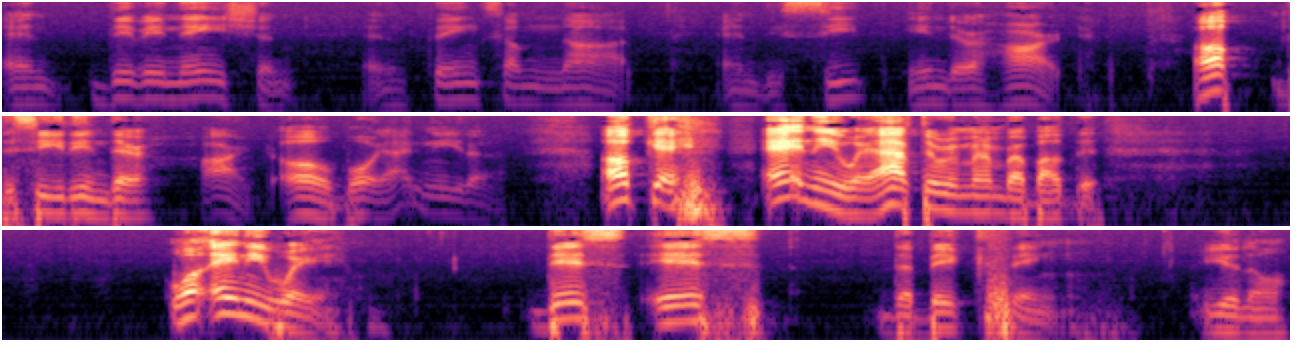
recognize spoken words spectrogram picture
and divination and things of not, and deceit in their heart. Oh, deceit in their heart. Oh boy, I need a. Okay, anyway, I have to remember about this. Well, anyway, this is the big thing, you know.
